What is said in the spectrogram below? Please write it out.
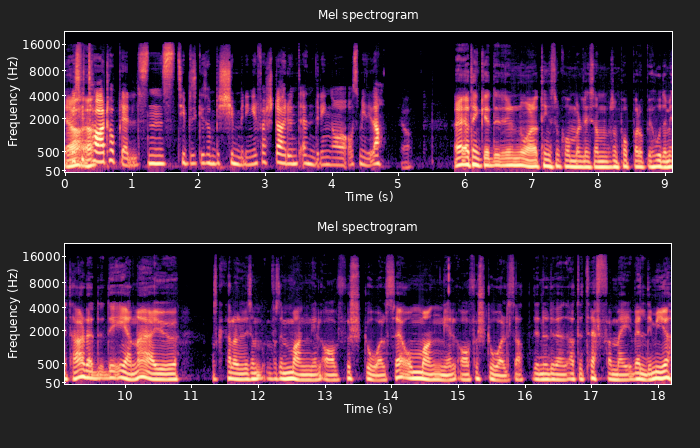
Ja, Hvis vi ja. tar toppledelsens typiske sånn, bekymringer først, da, rundt endring og, og smidig. da. Eh, Jeg tenker det er Noen av ting som kommer liksom, som popper opp i hodet mitt her, det, det ene er jo hva skal kalle det liksom, si, mangel av forståelse, og mangel av forståelse at det, at det treffer meg veldig mye.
